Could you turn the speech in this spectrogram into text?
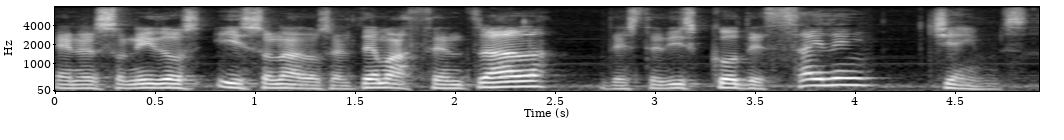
en el Sonidos y Sonados, el tema central de este disco de Silent James.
